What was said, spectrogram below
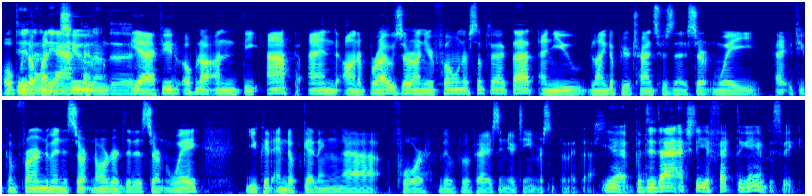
opened up on on, the app two, and on the- yeah, if you'd open it on the app and on a browser on your phone or something like that, and you lined up your transfers in a certain way, uh, if you confirmed them in a certain order, did a certain way, you could end up getting uh, four Liverpool players in your team or something like that. Yeah, but did that actually affect the game this week?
